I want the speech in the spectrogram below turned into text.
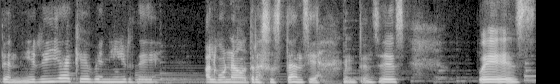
tendría que venir de alguna otra sustancia. Entonces, pues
